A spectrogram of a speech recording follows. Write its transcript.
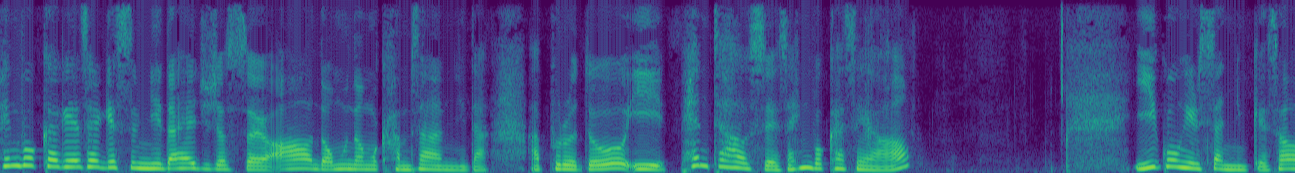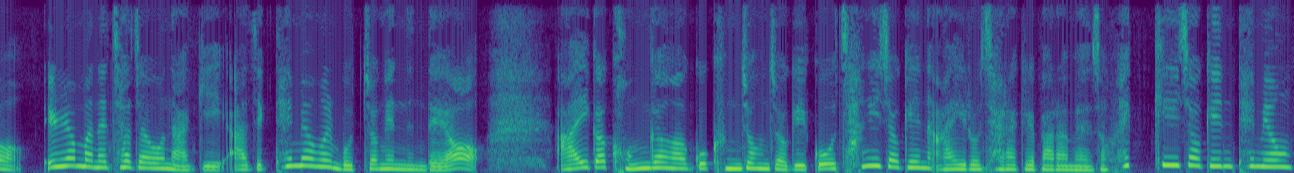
행복하게 살겠습니다 해주셨어요. 아, 너무너무 감사합니다. 앞으로도 이 펜트하우스에서 행복하세요. 2014님께서 1년 만에 찾아온 아기, 아직 태명을 못 정했는데요. 아이가 건강하고 긍정적이고 창의적인 아이로 자라길 바라면서 획기적인 태명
